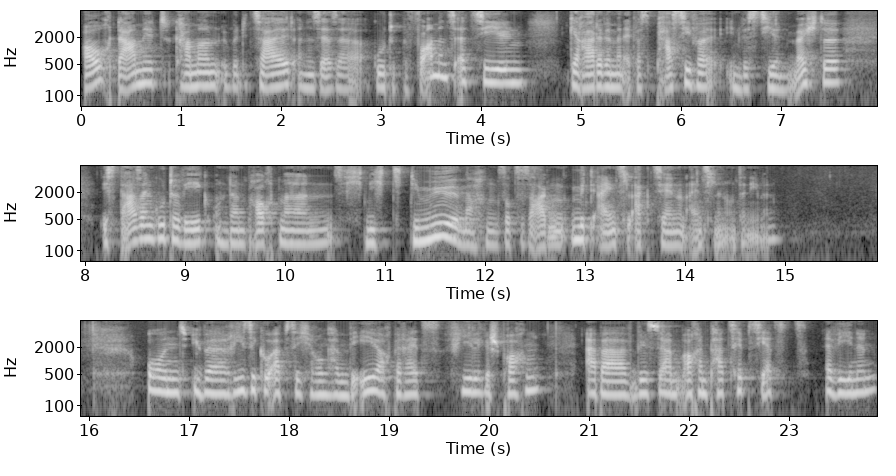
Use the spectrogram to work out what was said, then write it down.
Auch damit kann man über die Zeit eine sehr, sehr gute Performance erzielen. Gerade wenn man etwas passiver investieren möchte, ist das ein guter Weg und dann braucht man sich nicht die Mühe machen, sozusagen mit Einzelaktien und einzelnen Unternehmen. Und über Risikoabsicherung haben wir eh auch bereits viel gesprochen. Aber willst du auch ein paar Tipps jetzt erwähnen?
